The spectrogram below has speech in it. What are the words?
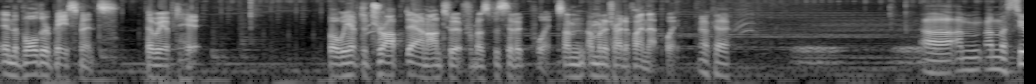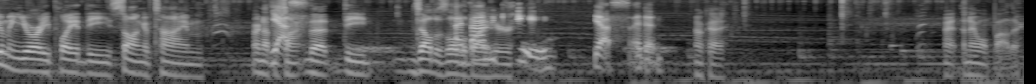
in the boulder basement that we have to hit. But we have to drop down onto it from a specific point. So I'm, I'm gonna try to find that point. Okay. Uh, I'm I'm assuming you already played the Song of Time, or not the Yes. song, the the Zelda's I Lullaby found here. a key. Yes, I did. Okay. All right, then I won't bother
